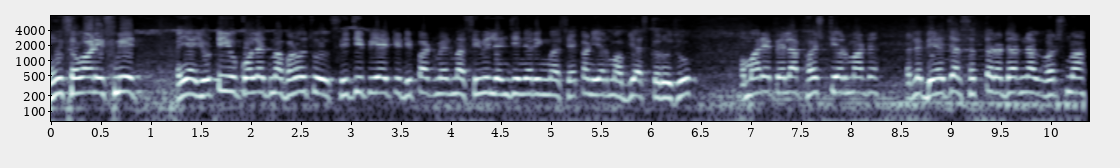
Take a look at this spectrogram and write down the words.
હું સવાણી સ્મિત. અહીંયા યુટીયુ કોલેજમાં ભણું છું. સીજીપીઆઈટી ડિપાર્ટમેન્ટમાં સિવિલ એન્જિનિયરિંગમાં સેકન્ડ યરમાં અભ્યાસ કરું છું. અમારે પહેલાં ફર્સ્ટ યર માટે, એટલે બે હજાર સત્તર અઢારના વર્ષમાં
